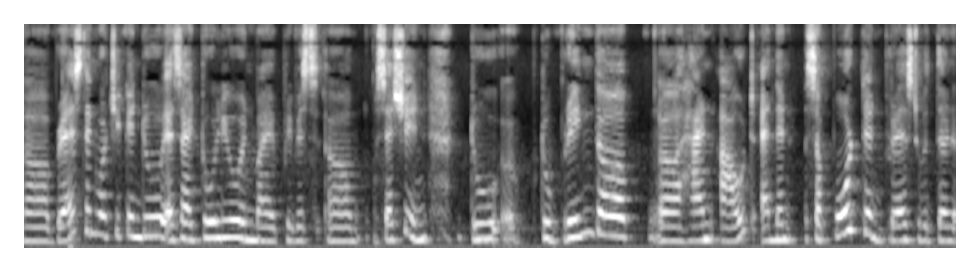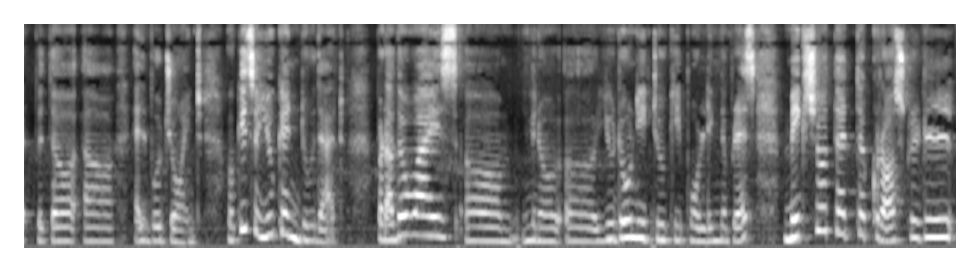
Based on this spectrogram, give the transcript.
uh, breast then what you can do as i told you in my previous um, session to uh, to bring the uh, hand out and then support that breast with the with the uh, elbow joint. Okay so you can do that. But otherwise um, you know uh, you don't need to keep holding the breast. Make sure that the cross cradle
